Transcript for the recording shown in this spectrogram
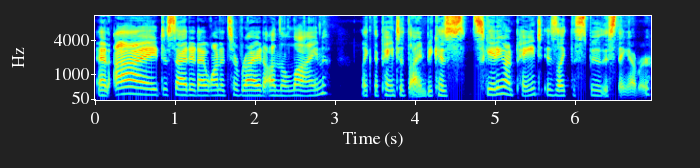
And I decided I wanted to ride on the line, like the painted line, because skating on paint is like the smoothest thing ever.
